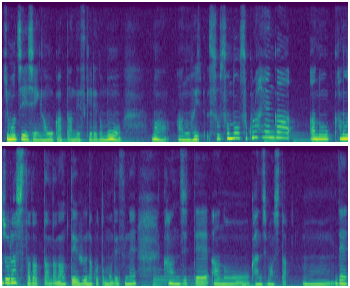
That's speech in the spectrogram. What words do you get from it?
気持ちいいシーンが多かったんですけれどもまああのそそのそこら辺があの彼女らしさだったんだなっていうふうなこともですね感じてあの感じました。うんで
